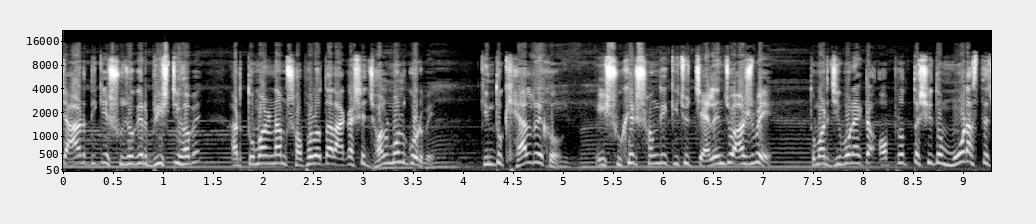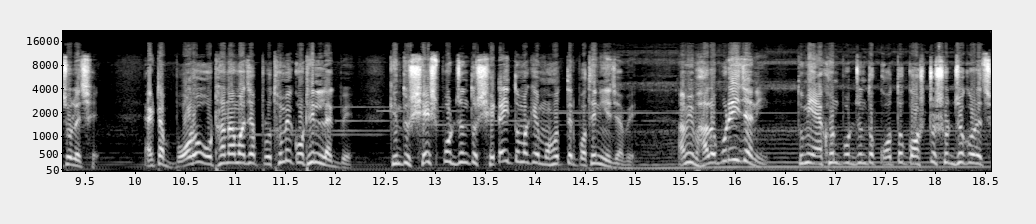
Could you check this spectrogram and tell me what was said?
চারদিকে সুযোগের বৃষ্টি হবে আর তোমার নাম সফলতার আকাশে ঝলমল করবে। কিন্তু খেয়াল রেখো, এই সুখের সঙ্গে কিছু চ্যালেঞ্জও আসবে। তোমার জীবনে একটা অপ্রত্যাশিত মোড় আসতে চলেছে। একটা বড় ওঠানামা যা প্রথমে কঠিন লাগবে, কিন্তু শেষ পর্যন্ত সেটাই তোমাকে মহত্বের পথে নিয়ে যাবে। আমি ভালো করেই জানি তুমি এখন পর্যন্ত কত কষ্ট সহ্য করেছ।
